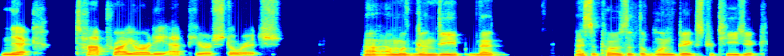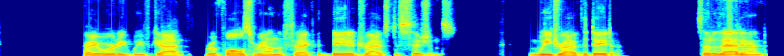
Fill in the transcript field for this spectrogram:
Nick, top priority at Pure Storage. I'm with Gundeep that I suppose that the one big strategic priority we've got revolves around the fact that data drives decisions. We drive the data. So, to that end,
